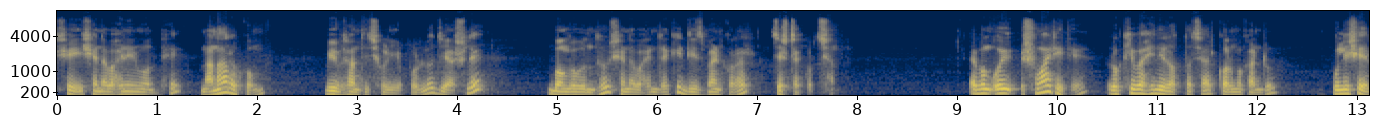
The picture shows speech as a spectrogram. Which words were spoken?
সেই সেনাবাহিনীর মধ্যে নানা রকম বিভ্রান্তি ছড়িয়ে পড়ল যে আসলে বঙ্গবন্ধু সেনাবাহিনীটাকে ডিসব্যান্ড করার চেষ্টা করছেন। এবং ওই সময়টিতে রক্ষী বাহিনীর অত্যাচার, কর্মকাণ্ড, পুলিশের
